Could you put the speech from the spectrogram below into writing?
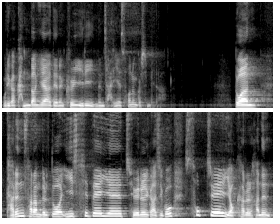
우리가 감당해야 되는 그 일이 있는 자리에 서는 것입니다. 또한 다른 사람들도 이 시대의 죄를 가지고 속죄의 역할을 하는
